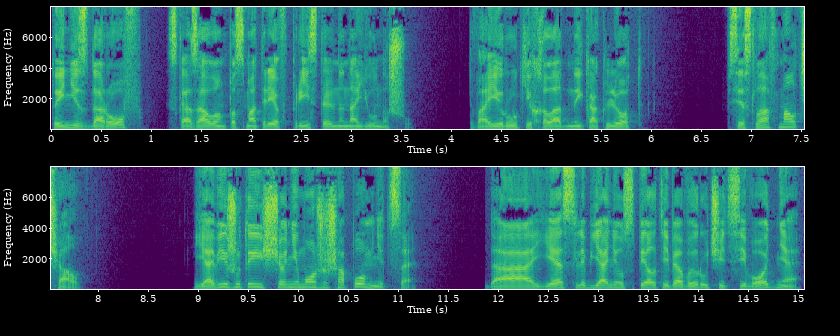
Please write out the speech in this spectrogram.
«Ты нездоров», — сказал он, посмотрев пристально на юношу. «Твои руки холодны, как лед». Всеслав молчал. «Я вижу, ты еще не можешь опомниться. Да, если б я не успел тебя выручить сегодня,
